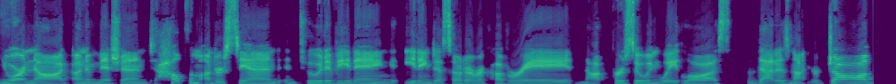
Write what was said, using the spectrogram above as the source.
You are not on a mission to help them understand intuitive eating, eating disorder recovery, not pursuing weight loss. That is not your job.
